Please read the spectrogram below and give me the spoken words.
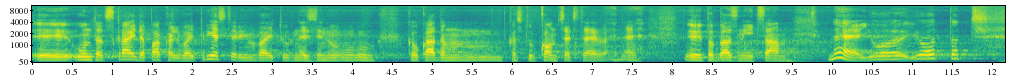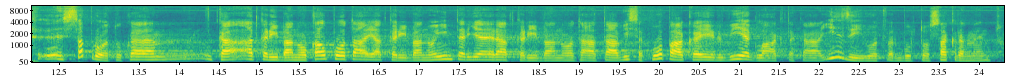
E, un tad skraida pakaļ vai priesterim, vai tur nezinu, kaut kādam, kas tur koncertē vai ne. e, pa baznīcām. Nē, jo, jo tad es saprotu, ka, ka atkarībā no kalpotāja, atkarībā no interjera, atkarībā no tā, tā visa kopā, ka ir vieglāk kā, izdzīvot varbūt to sakramentu.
